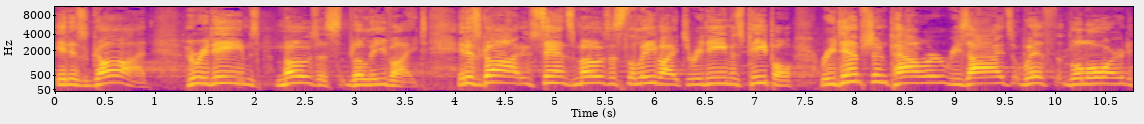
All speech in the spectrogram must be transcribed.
It is God who redeems Moses, the Levite. It is God who sends Moses, the Levite, to redeem his people. Redemption power resides with the Lord.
